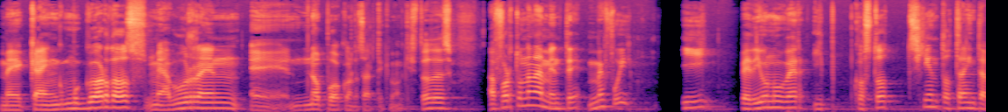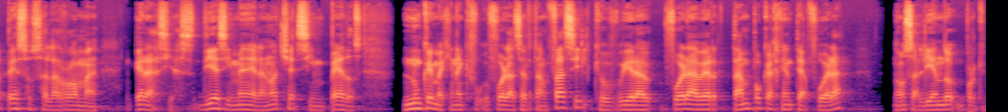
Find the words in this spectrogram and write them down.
me caen muy gordos, me aburren, eh, no puedo con los Arctic Monkeys. Entonces, afortunadamente, me fui y pedí un Uber y costó 130 pesos a la Roma. Gracias. Diez y media de la noche sin pedos. Nunca imaginé que fuera a ser tan fácil, que hubiera, fuera a haber tan poca gente afuera, ¿no? Saliendo, porque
